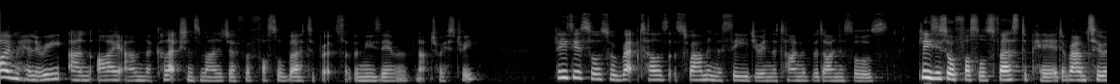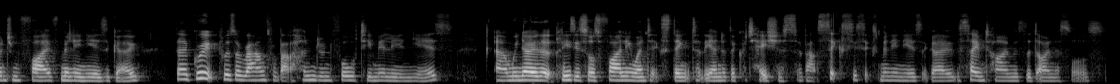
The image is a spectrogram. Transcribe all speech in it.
I'm Hilary and I am the collections manager for fossil vertebrates at the Museum of Natural History. Plesiosaurs were reptiles that swam in the sea during the time of the dinosaurs. Plesiosaur fossils first appeared around 205 million years ago. Their group was around for about 140 million years and we know that plesiosaurs finally went extinct at the end of the Cretaceous about 66 million years ago, the same time as the dinosaurs.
